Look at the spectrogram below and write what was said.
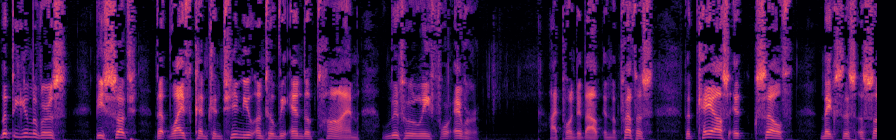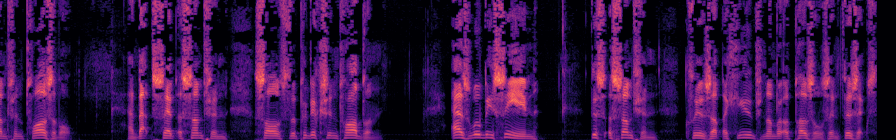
Let the universe be such that life can continue until the end of time, literally forever. I pointed out in the preface that chaos itself makes this assumption plausible and that said assumption solves the prediction problem. As will be seen, this assumption clears up a huge number of puzzles in physics,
